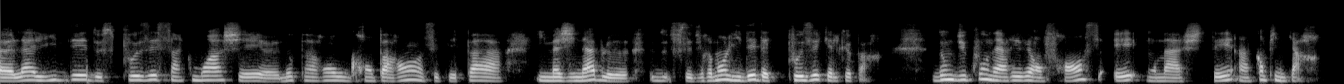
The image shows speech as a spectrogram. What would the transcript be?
Euh, là, l'idée de se poser cinq mois chez euh, nos parents ou grands-parents, c'était pas imaginable. C'est vraiment l'idée d'être posé quelque part. Donc, du coup, on est arrivé en France et on a acheté un camping-car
